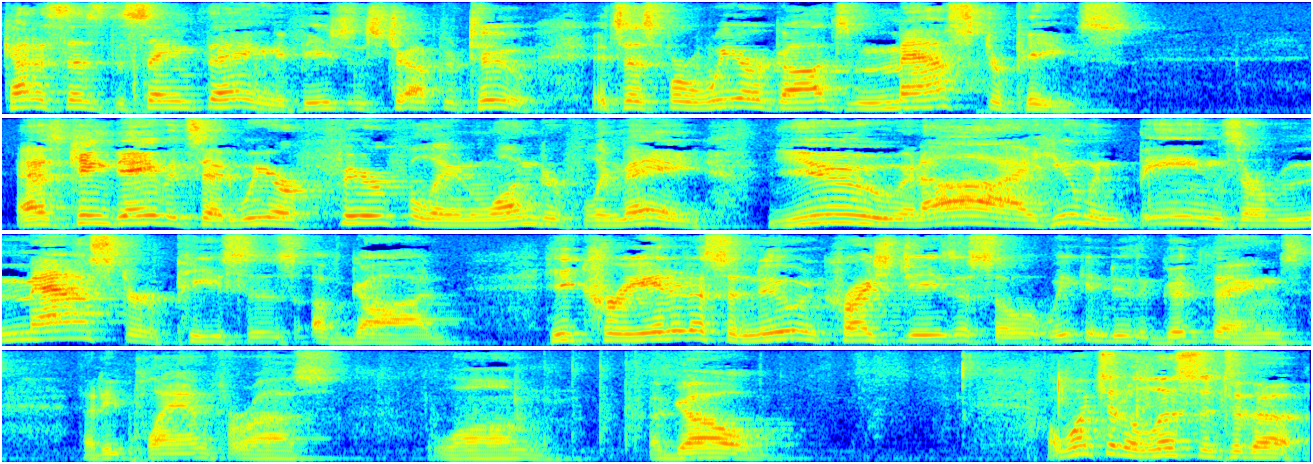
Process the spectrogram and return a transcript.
kind of says the same thing in Ephesians chapter 2. It says, For we are God's masterpiece. As King David said, we are fearfully and wonderfully made. You and I, human beings, are masterpieces of God. He created us anew in Christ Jesus so we can do the good things that He planned for us long ago. I want you to listen to the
